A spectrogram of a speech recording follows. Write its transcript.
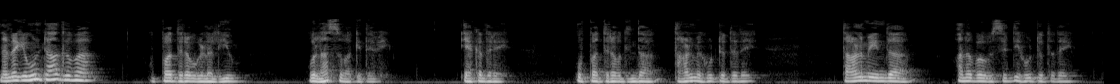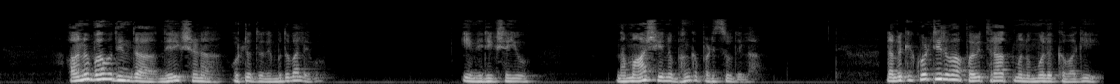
ನಮಗೆ ಉಂಟಾಗುವ ಉಪದ್ರವಗಳಲ್ಲಿಯೂ ಉಲ್ಲಾಸವಾಗಿದ್ದೇವೆ. ಯಾಕೆಂದರೆ ಉಪದ್ರವದಿಂದ ತಾಳ್ಮೆ ಹುಟ್ಟುತ್ತದೆ. ತಾಳ್ಮೆಯಿಂದ ಅನುಭವ ಸಿದ್ಧಿ ಹುಟ್ಟುತ್ತದೆ. ಅನುಭವದಿಂದ ನಿರೀಕ್ಷಣ ಹುಟ್ಟುತ್ತದೆ ಎಂಬುದು ಬಲೆವು ಈ ನಿರೀಕ್ಷೆಯು ನಮ್ಮ ಆಶೆಯನ್ನು ಭಂಗಪಡಿಸುವುದಿಲ್ಲ. ನಮಗೆ ಕೊಟ್ಟಿರುವ ಪವಿತ್ರಾತ್ಮನ ಮೂಲಕವಾಗಿ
